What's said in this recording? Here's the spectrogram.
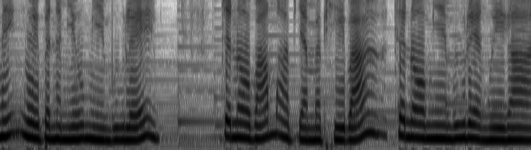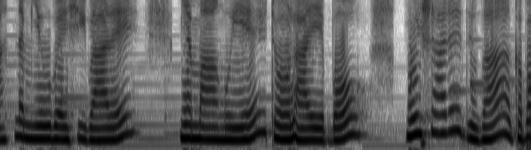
မင်းငွေဘယ်နှမျိုးမြင်ဘူးလဲ။ ကျွန်တော်ဘာမှပြန်မဖြေပါကျွန်တော်မြင်ဘူးတဲ့ငွေကနှစ်မျိုးပဲရှိပါတယ်မြန်မာငွေရဲ့ဒေါ်လာရဲ့ပေါ့ငွေရှာတဲ့သူကကပ္ပ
